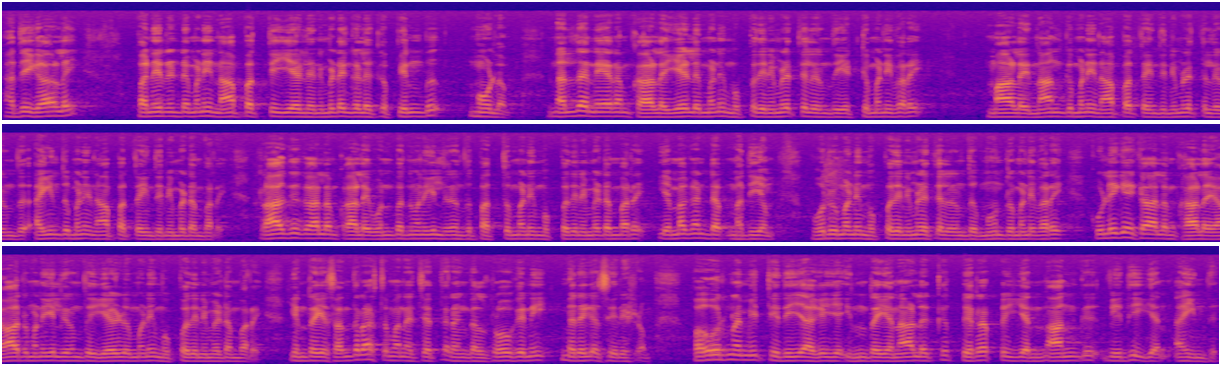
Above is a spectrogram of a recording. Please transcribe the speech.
அதிகாலை பன்னிரெண்டு மணி நாற்பத்தி ஏழு நிமிடங்களுக்கு பின்பு மூலம் நல்ல நேரம் காலை ஏழு மணி முப்பது நிமிடத்திலிருந்து எட்டு மணி வரை மாலை நான்கு மணி நாற்பத்தைந்து நிமிடத்திலிருந்து ஐந்து மணி நாற்பத்தைந்து நிமிடம் வரை. ராகு காலம் காலை ஒன்பது மணியிலிருந்து பத்து மணி முப்பது நிமிடம் வரை. யமகண்ட மதியம் ஒரு மணி முப்பது நிமிடத்திலிருந்து மூன்று மணி வரை. குளிகை காலம் காலை ஆறு மணியிலிருந்து ஏழு மணி முப்பது நிமிடம் வரை. இன்றைய சந்திராஷ்டம நட்சத்திரங்கள் ரோகிணி மிருகசீரிஷம். பௌர்ணமி திதியாகிய இன்றைய நாளுக்கு பிறப்பு எண் நான்கு விதி எண் ஐந்து.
